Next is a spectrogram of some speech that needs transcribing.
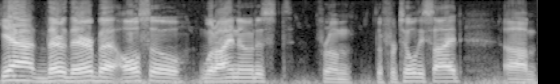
yeah, they're there, but also what I noticed from the fertility side, um,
